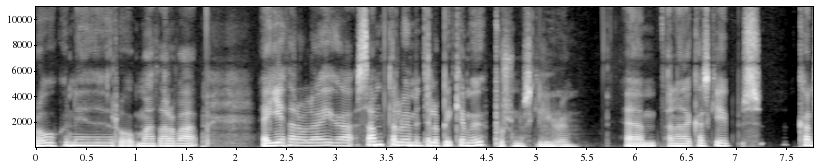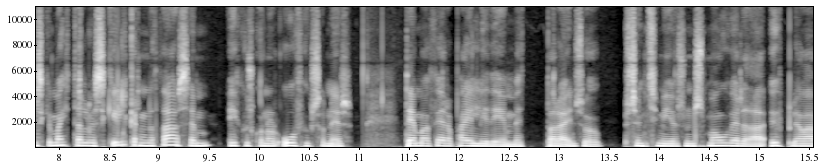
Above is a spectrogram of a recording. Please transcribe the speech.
róa okkur niður og maður þarf að ég þarf alveg að eiga samtal við mig til að byggja mig upp og svona skilur Mhm. um, þannig að það kannski kannski mætti alveg skilgrana það sem einhvers konar ófugsanir þegar maður fer að pæli því einmitt bara eins og sumt sem ég hef svona smá verið að upplefa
